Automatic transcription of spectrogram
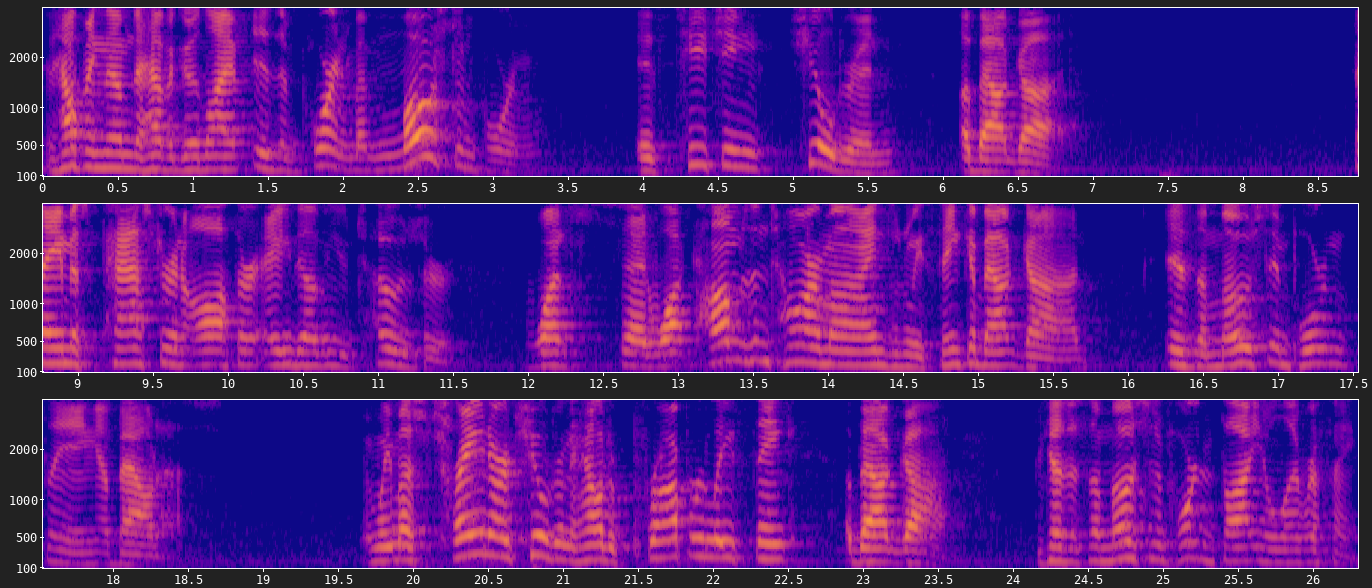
And helping them to have a good life is important, but most important is teaching children about God. Famous pastor and author A.W. Tozer once said, What comes into our minds when we think about God is the most important thing about us. And we must train our children how to properly think about God because it's the most important thought you'll ever think.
